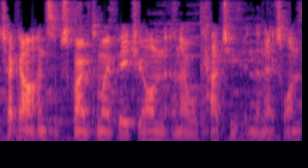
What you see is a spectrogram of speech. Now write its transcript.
check out and subscribe to my Patreon, and I will catch you in the next one.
